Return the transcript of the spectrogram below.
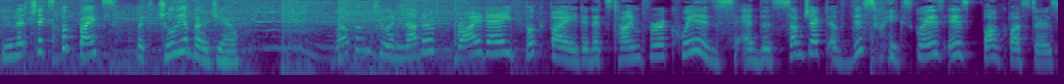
Two Lit Chicks Book Bites with Julia Boggio. Welcome to another Friday Book Bite, and it's time for a quiz. And the subject of this week's quiz is Bonkbusters.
